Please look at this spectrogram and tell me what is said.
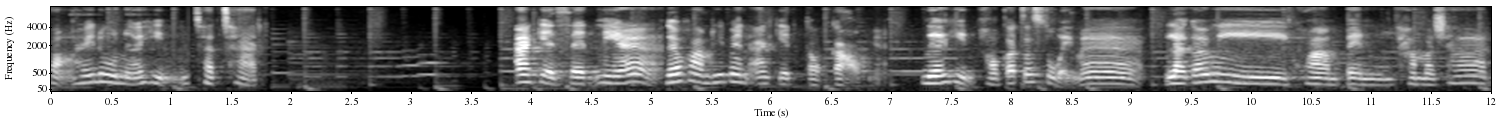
ส่องให้ดูเนื้อหินชัดๆ อาเกตเซตเนี้ยด้วยความที่เป็นอาเกตเก่าๆเนี่ยเนื้อหินเขาก็จะสวยมาก แล้วก็มีความเป็นธรรมชาติ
